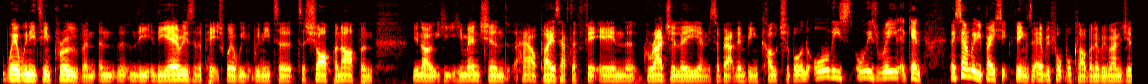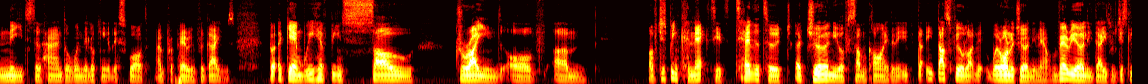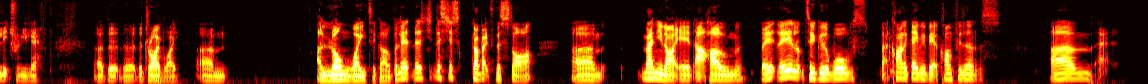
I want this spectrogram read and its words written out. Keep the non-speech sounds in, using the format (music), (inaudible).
where we need to improve and and the the areas of the pitch where we we need to to sharpen up. And you know he he mentioned how players have to fit in gradually and it's about them being coachable and all these all these really again they sound really basic things that every football club and every manager needs to handle when they're looking at their squad and preparing for games. But again we have been so drained of um of just been connected, tethered to a journey of some kind, and it, it does feel like we're on a journey now. Very early days, we've just literally left uh, the, the the driveway. Um, a long way to go, but let, let's let's just go back to the start. Um, Man United at home, they they didn't look too good at Wolves. That kind of gave me a bit of confidence. Um,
